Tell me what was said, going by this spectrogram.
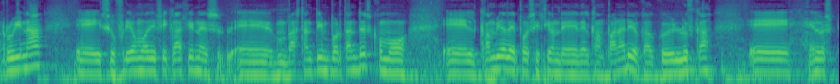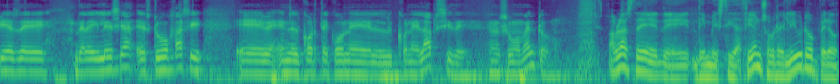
ruina eh, y sufrió modificaciones eh, bastante importantes como el cambio de posición del campanario, que aunque luzca en los pies de, la iglesia, estuvo casi en el corte con el, con el ábside en su momento. Hablas de, investigación sobre el libro, pero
